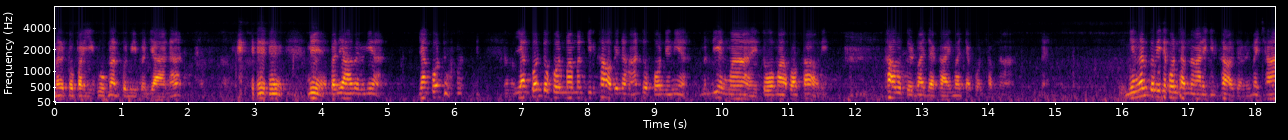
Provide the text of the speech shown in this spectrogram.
มันก็ไปอีกรูปนั่นคนมีปัญญานะนี่ปัญญาเป็นอย่างเงี้ยอย่างคนทุกอย่างคนทุกคนมามันกินข้าวเป็นอาหารทุกคนอย่างเนี้ยมันเลี้ยงมาไอ้ตัวมาเพราะข้าวนี่ข้าวมันเกิดมาจากใครมาจากคนทำนานะอย่างนั้นก็มีแต่คนทำนาได้กินข้าวใช่ไหมไม่ใช่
